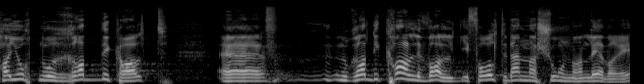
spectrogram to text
har gjort noe radikalt eh, radikale valg i forhold til den nasjonen han lever i.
